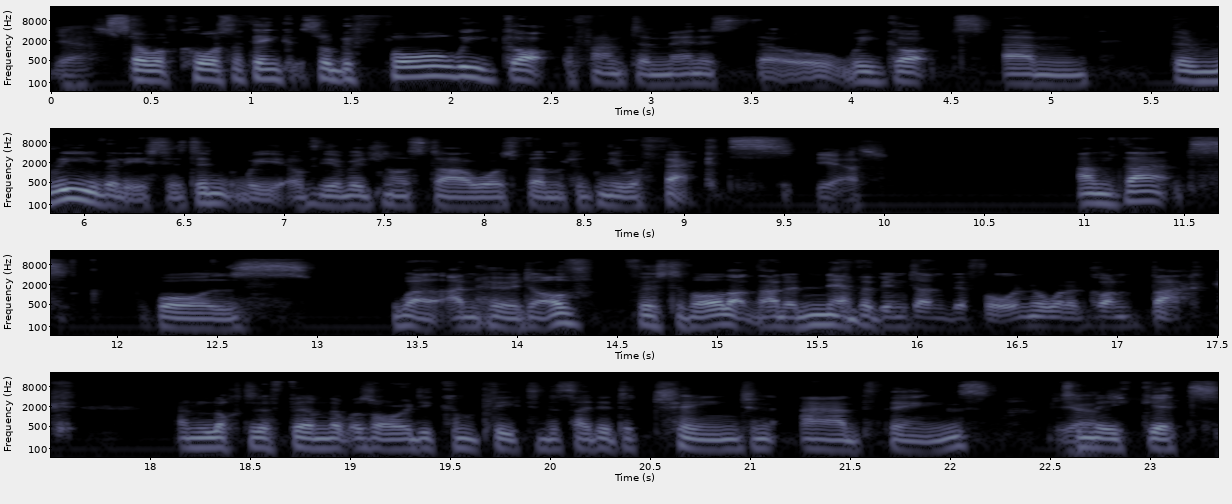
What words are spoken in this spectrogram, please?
Yes. So of course I think so before we got the Phantom Menace though, we got um the re-releases, didn't we, of the original Star Wars films with new effects. Yes. And that was well unheard of, first of all. That that had never been done before. No one had gone back and looked at a film that was already complete and decided to change and add things to Yes. make it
